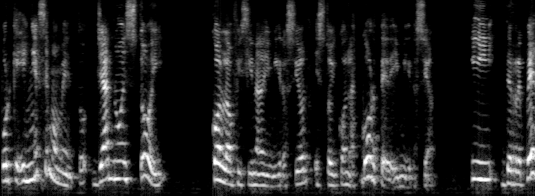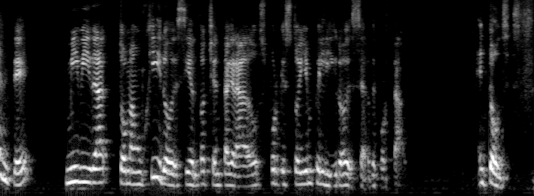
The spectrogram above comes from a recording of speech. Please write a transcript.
porque en ese momento ya no estoy con la oficina de inmigración, estoy con la corte de inmigración. Y de repente mi vida toma un giro de 180 grados porque estoy en peligro de ser deportado. Entonces,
